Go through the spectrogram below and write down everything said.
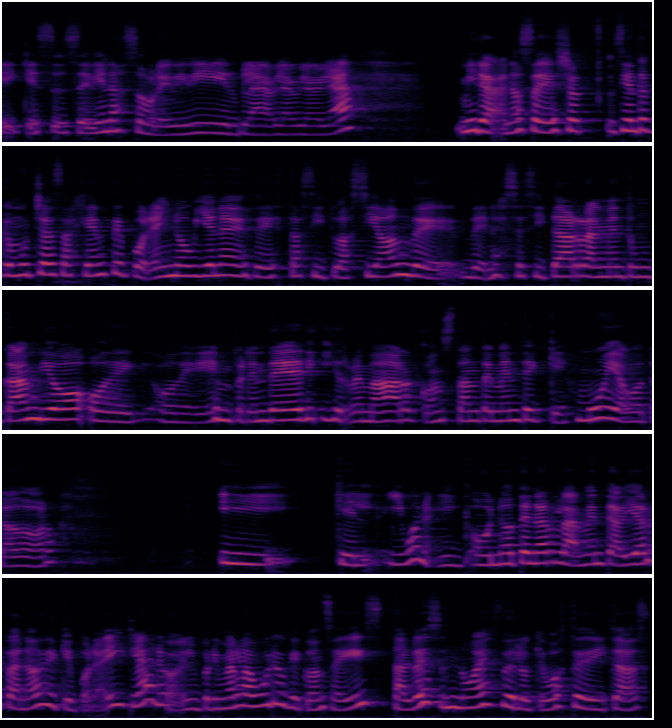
que, que se, se viene a sobrevivir, bla, bla, bla, bla. Mira, no sé, yo siento que mucha de esa gente por ahí no viene desde esta situación de, de necesitar realmente un cambio o de, o de emprender y remar constantemente, que es muy agotador. Y, que, y bueno, y- o no tener la mente abierta, ¿no? De que por ahí, claro, el primer laburo que conseguís tal vez no es de lo que vos te dedicas,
